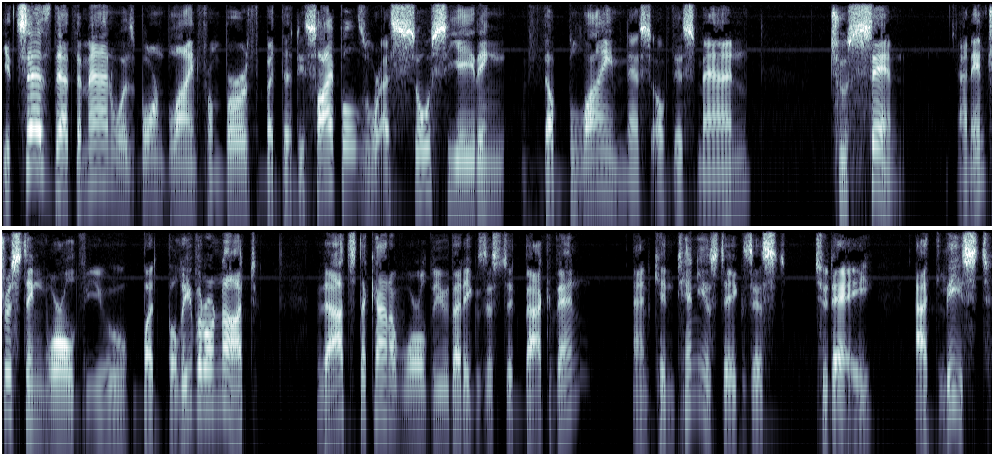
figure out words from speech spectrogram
It says that the man was born blind from birth, but the disciples were associating the blindness of this man to sin. An interesting worldview, but believe it or not, that's the kind of worldview that existed back then and continues to exist today, at least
